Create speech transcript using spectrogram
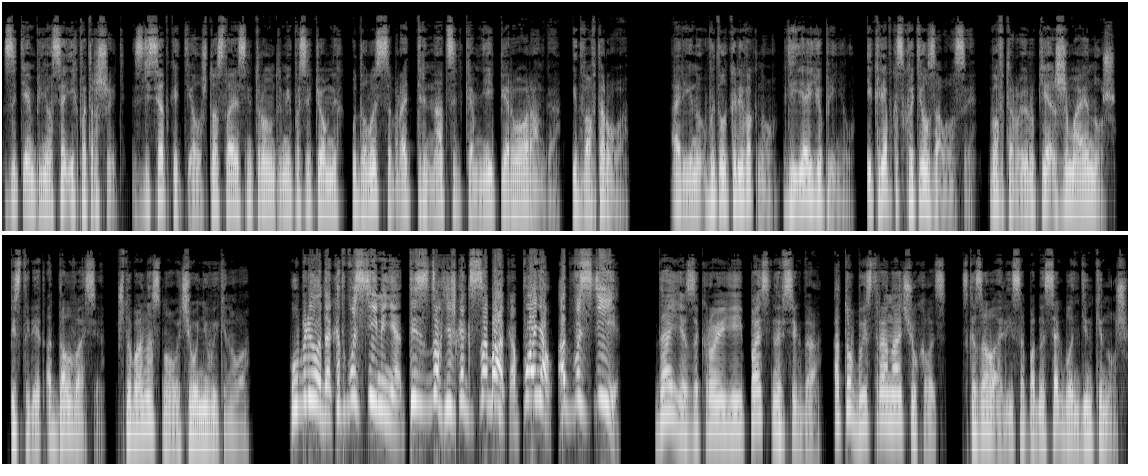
Затем принялся их потрошить. С десяткой тел, что остались нетронутыми после темных, удалось собрать 13 камней первого ранга и два второго. Арину вытолкали в окно, где я ее принял, и крепко схватил за волосы, во второй руке сжимая нож. Пистолет отдал Васе, чтобы она снова чего не выкинула. «Ублюдок, отпусти меня! Ты сдохнешь, как собака, понял? Отпусти!» «Да, я закрою ей пасть навсегда, а то быстро она очухалась», сказала Алиса, поднося к блондинке нож.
